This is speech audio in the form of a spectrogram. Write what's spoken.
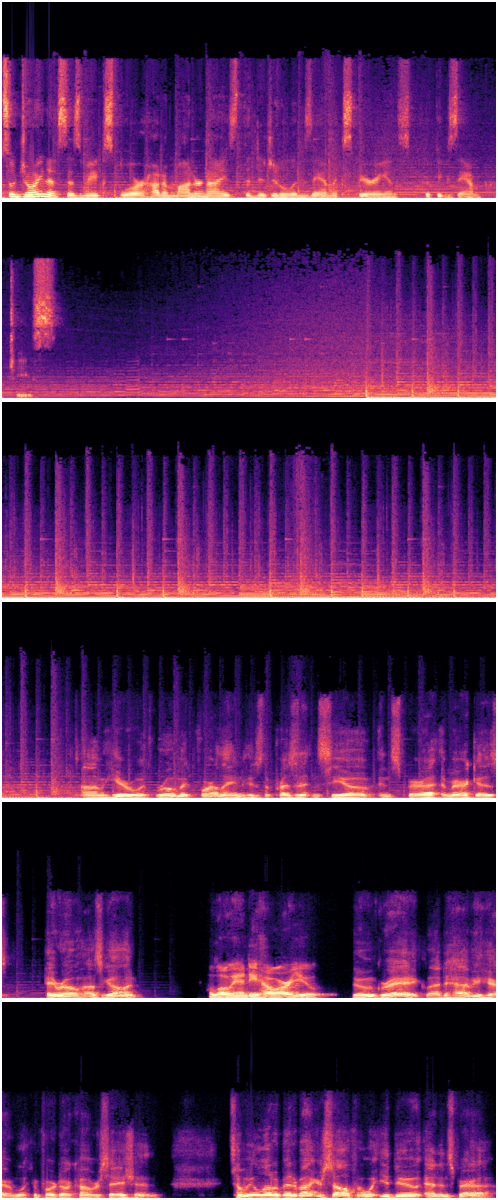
So join us as we explore how to modernize the digital exam experience with Exampertise. I'm here with Roe McFarlane, who's the president and CEO of Inspera Americas. Hey, Roe, how's it going? Hello, Andy. How are you? Doing great. Glad to have you here. I'm looking forward to our conversation. Tell me a little bit about yourself and what you do at Inspera.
